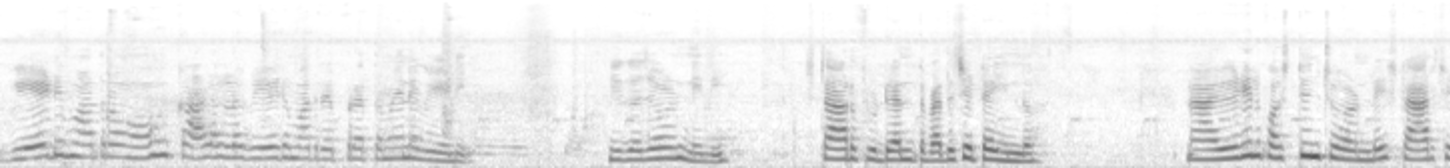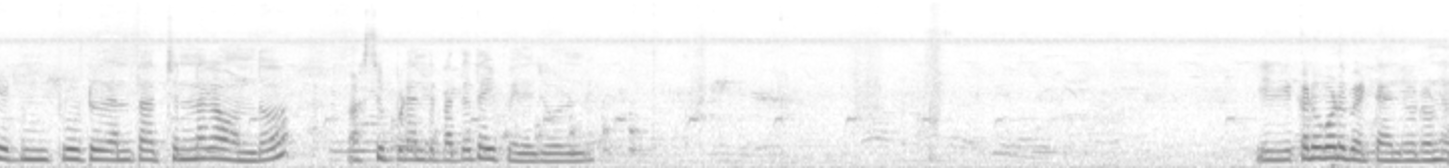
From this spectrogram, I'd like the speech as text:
వేడి మాత్రం కాళ్ళల్లో వేడి మాత్రం విపరీతమైన వేడి. ఇక చూడండి ఇది. స్టార్ ఫ్రూట్ ఎంత పెద్ద చెట్టు అయిందో. నా వీడియోలు ఫస్ట్ నుంచి చూడండి. స్టార్ చెట్టు ఫ్రూట్ ఎంత చిన్నగా ఉందో. ఫస్ట్ ఇప్పుడు ఎంత పెద్దది అయిపోయింది చూడండి. ఇది ఇక్కడ కూడా పెట్టాను చూడండి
